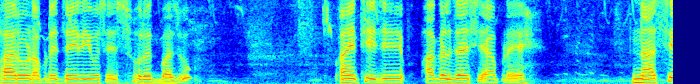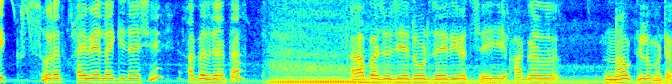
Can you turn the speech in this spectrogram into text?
આ રોડ આપણે જઈ રહ્યો છે સુરત બાજુ. અહીંથી જે આગળ જાય છે આપણે નાસિક સુરત હાઈવે લાગી જાય છે આગળ જતા. આ બાજુ જે રોડ જઈ રહ્યો છે એ આગળ નવ કિલોમીટર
